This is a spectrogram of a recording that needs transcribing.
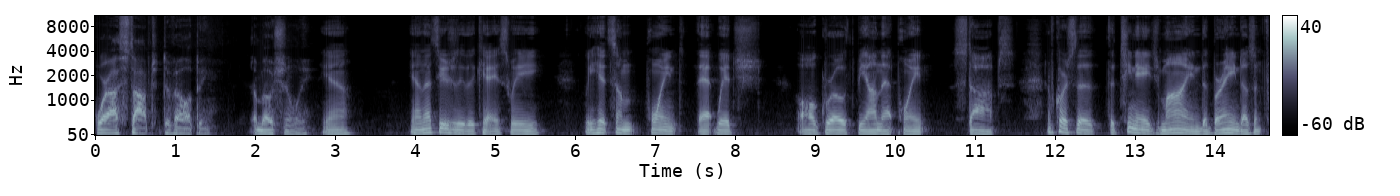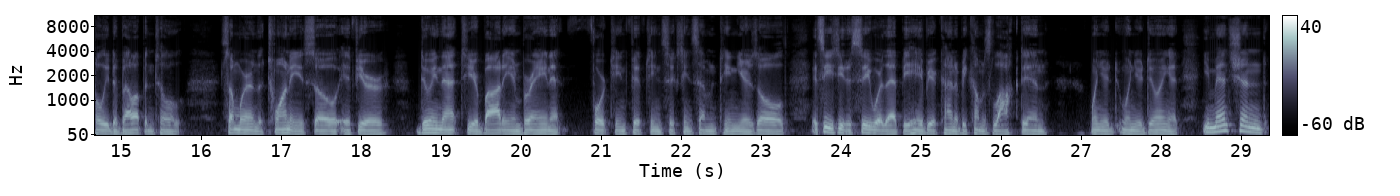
where I stopped developing emotionally. Yeah. Yeah, that's usually the case. We, we hit some point at which all growth beyond that point stops. And of course, the, the teenage mind, the brain doesn't fully develop until somewhere in the 20s. So if you're doing that to your body and brain at 14, 15, 16, 17 years old, it's easy to see where that behavior kind of becomes locked in when you're when you're doing it. You mentioned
